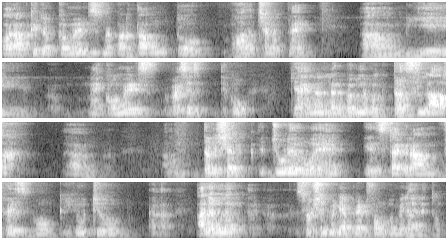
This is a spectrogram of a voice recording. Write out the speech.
और आपके जब कमेंट्स मैं पढ़ता हूँ तो बहुत अच्छा लगता है। आ, ये मैं कमेंट्स वैसे देखो क्या है ना लगभग लगभग दस लाख दर्शक जुड़े हुए हैं इंस्टाग्राम फेसबुक यूट्यूब अलग अलग सोशल मीडिया प्लेटफॉर्म को मिला लेता हूँ।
